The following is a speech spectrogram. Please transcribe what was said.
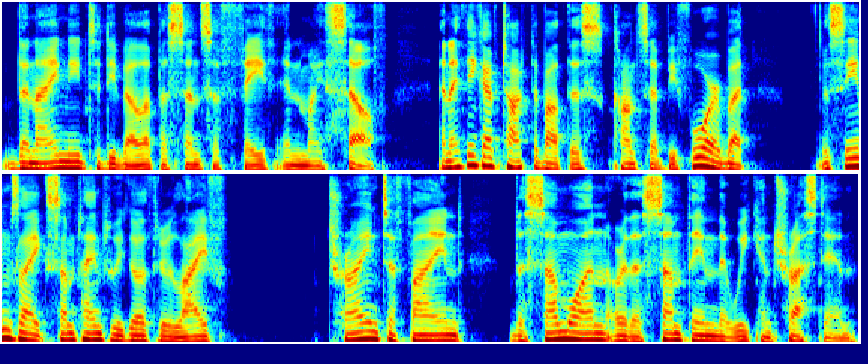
then I need to develop a sense of faith in myself. And I think I've talked about this concept before, but it seems like sometimes we go through life trying to find the someone or the something that we can trust in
